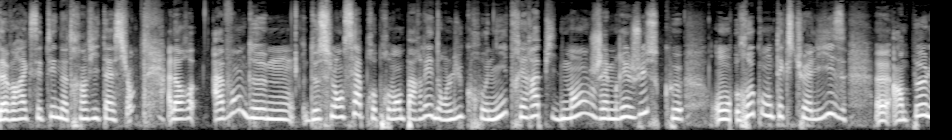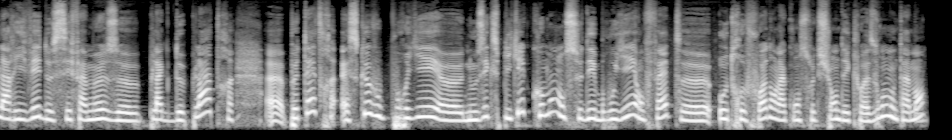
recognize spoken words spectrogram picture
d'avoir accepté notre invitation. Alors, avant de, se lancer à proprement parler dans l'Uchronie, très rapidement, j'aimerais juste qu'on recontextualise euh, un peu l'arrivée de ces fameuses plaques de plâtre. Euh, peut-être, est-ce que vous pourriez euh, nous expliquer comment on se débrouillait en fait autrefois dans la construction des cloisons notamment?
